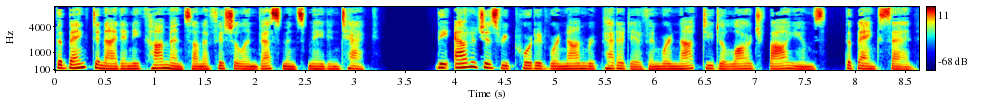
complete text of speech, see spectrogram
The bank denied any comments on official investments made in tech. The outages reported were non repetitive and were not due to large volumes, the bank said.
